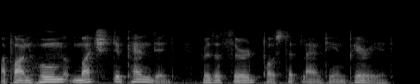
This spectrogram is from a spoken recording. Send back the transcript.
upon whom much depended for the third post Atlantean period,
